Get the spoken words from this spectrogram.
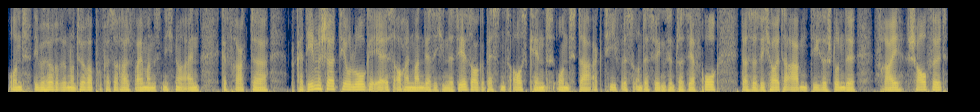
Und liebe Hörerinnen und Hörer, Professor Ralf Weimann ist nicht nur ein gefragter akademischer Theologe. Er ist auch ein Mann, der sich in der Seelsorge bestens auskennt und da aktiv ist. Und deswegen sind wir sehr froh, dass er sich heute Abend diese Stunde frei schaufelt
